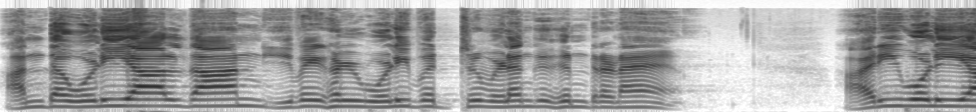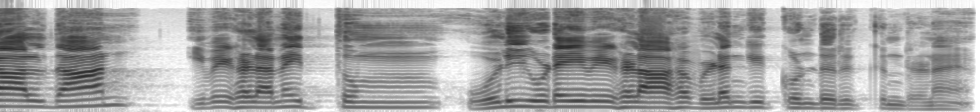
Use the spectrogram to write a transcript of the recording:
அந்த ஒளியால்தான் இவைகள் ஒளி பெற்று விளங்குகின்றன. அறிவொளியால்தான் இவைகள் அனைத்தும் ஒளியுடையவைகளாக விளங்கி கொண்டிருக்கின்றன.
